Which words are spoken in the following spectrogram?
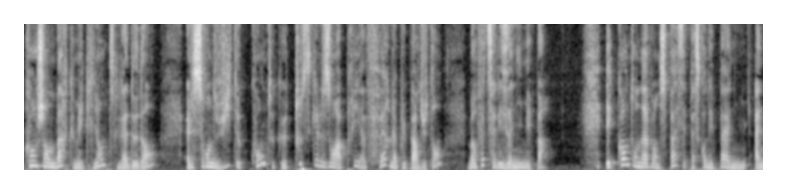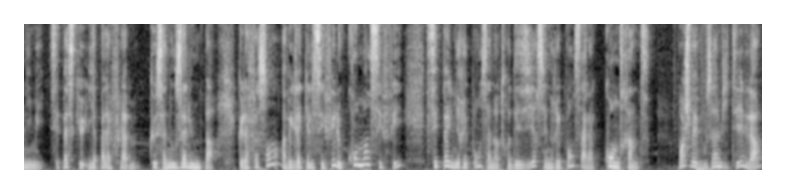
quand j'embarque mes clientes là-dedans, elles se rendent vite compte que tout ce qu'elles ont appris à faire la plupart du temps, ben en fait, ça les animait pas. Et quand on n'avance pas, c'est parce qu'on n'est pas animé, c'est parce qu'il n'y a pas la flamme, que ça nous allume pas, que la façon avec laquelle c'est fait, le comment c'est fait, c'est pas une réponse à notre désir, c'est une réponse à la contrainte. Moi, je vais vous inviter là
